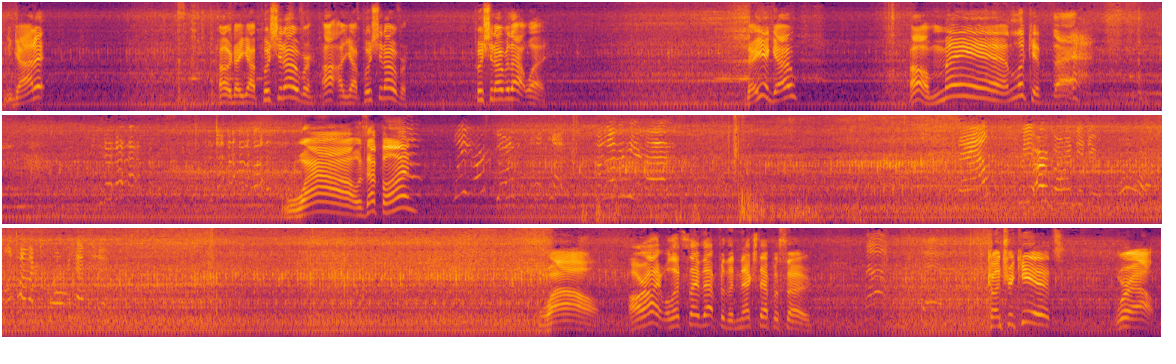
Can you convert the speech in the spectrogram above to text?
You got it? Oh, no, you got to push it over. Uh-uh, you got to push it over. Push it over that way. There you go. Oh, man, look at that. Wow, is that fun? We are going to Come over here, Dad. Now, we are going to do four. Look how much more we have to do. Wow. All right, well, let's save that for the next episode. Kountry Kids, we're out.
